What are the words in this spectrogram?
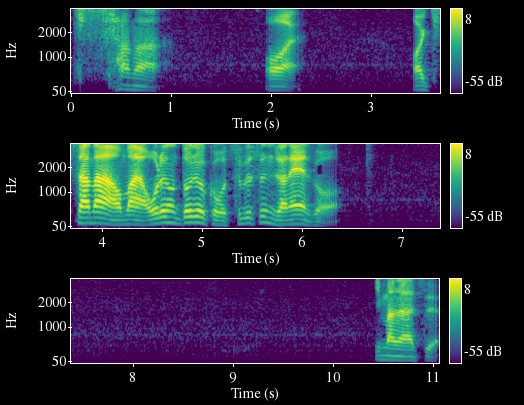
貴様。おい。おい貴様お前俺の努力を潰すんじゃねえぞ。今のやつ。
